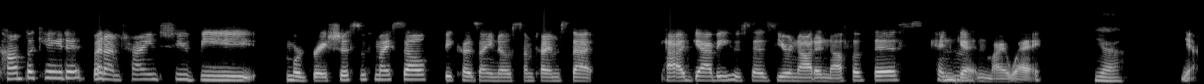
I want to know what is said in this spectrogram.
complicated, but I'm trying to be more gracious with myself because I know sometimes that bad Gabby who says you're not enough of this can mm-hmm. get in my way. Yeah. Yeah.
